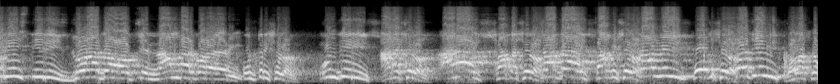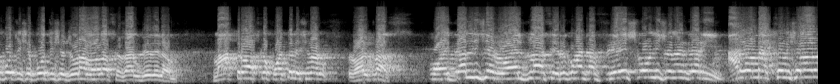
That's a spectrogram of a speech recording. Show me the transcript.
তিরিশ তিরিশ। জোড়া দেওয়া হচ্ছে নাম্বার করা গাড়ি। উনত্রিশ লোন। উনত্রিশ। আড়াইশো লোন। আড়াইশ। সাতাশে লোন। সাতাইশ। ছাব্বিশে লোন। ছাব্বিশ। পঁচিশে লোন। পঁচিশ। লোন আজকে পঁচিশে পঁচিশে জোড়া লোন আছে দিয়ে দিলাম। মাত্র আজকে পঁয়তাল্লিশ লোন রয়্যাল প্লাস পঁয়তাল্লিশের রয়্যাল প্লাস এরকম একটা ফ্রেশ কন্ডিশনের গাড়ি। আর লোন একচল্লিশ লোন।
